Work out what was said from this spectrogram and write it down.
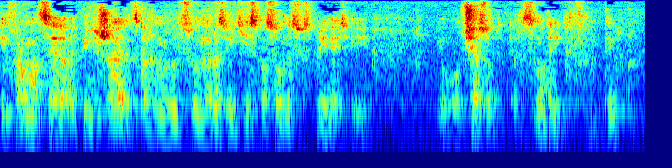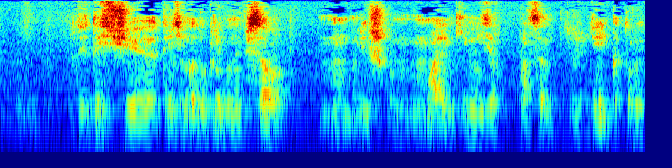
информация опережает, скажем, эволюционное развитие и способность восприятия. И, вот сейчас вот, смотри, ты в 2003 году книгу написал, лишь маленький мизер процент людей, которые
